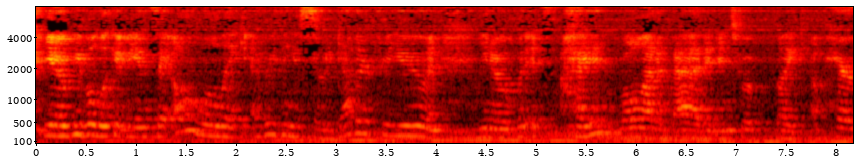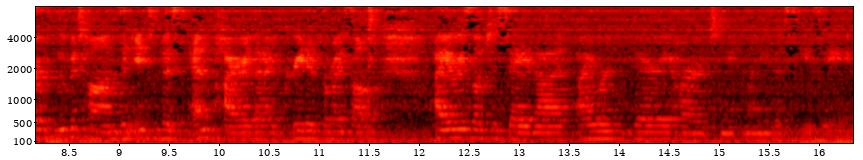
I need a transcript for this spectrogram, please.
you know, people look at me and say, oh, well, like everything is so together for you and, you know, but it's, I didn't roll out of bed and into a, like a pair of Louboutins and into this empire that I've created for myself. I always love to say that I work very hard to make money this easy.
